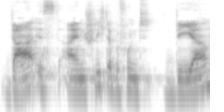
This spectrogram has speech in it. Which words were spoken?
Da ist ein schlichter Befund der,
